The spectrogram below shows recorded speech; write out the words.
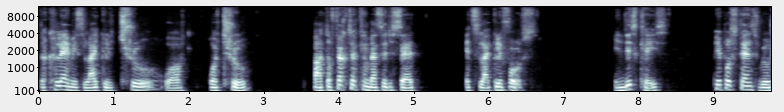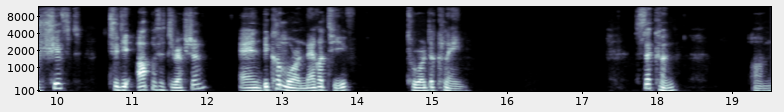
the claim is likely true or, or true, but the fact-checking message said it's likely false. In this case, people's stance will shift to the opposite direction and become more negative toward the claim. Second, um,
